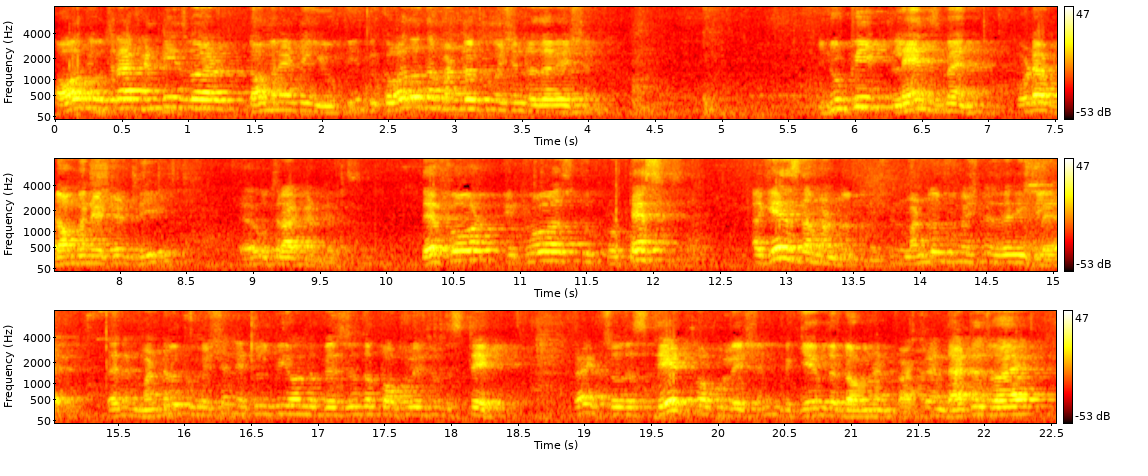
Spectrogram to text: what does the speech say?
all the Uttarakhandis were dominating UP because of the Mandal Commission reservation, UP plainsmen would have dominated the uh, Uttarakhandis. Therefore, it was to protest against the Mandal Commission. Mandal Commission is very clear that in Mandal Commission it will be on the basis of the population of the state. Right? So the state population became the dominant factor and that is why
